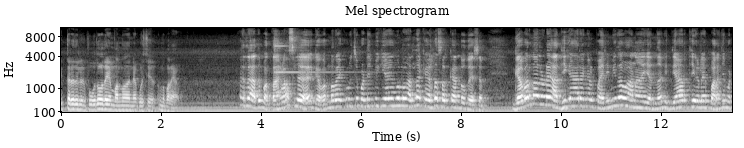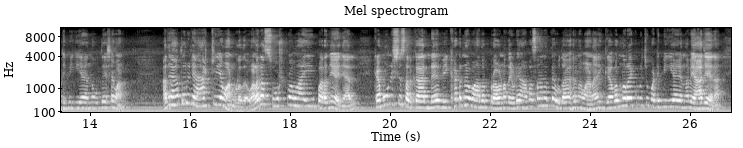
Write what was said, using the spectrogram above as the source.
ഇത്തരത്തിലൊരു ഭൂതോദയം വന്നതിനെ കുറിച്ച് ഒന്ന് പറയാം അല്ല അത് പത്താം ക്ലാസ്സിൽ ഗവർണറെ കുറിച്ച് പഠിപ്പിക്കുക എന്നുള്ളതല്ല കേരള സർക്കാരിന്റെ ഉദ്ദേശം. ഗവർണറുടെ അധികാരങ്ങൾ പരിമിതമാണ് എന്ന് വിദ്യാർത്ഥികളെ പറഞ്ഞു പഠിപ്പിക്കുക എന്ന ഉദ്ദേശമാണ്. അതിനകത്തൊരു രാഷ്ട്രീയമാണുള്ളത്. വളരെ സൂക്ഷ്മമായി പറഞ്ഞു കഴിഞ്ഞാൽ കമ്മ്യൂണിസ്റ്റ് സർക്കാരിന്റെ വിഘടനവാദ പ്രവണതയുടെ അവസാനത്തെ ഉദാഹരണമാണ് ഗവർണറെ കുറിച്ച് പഠിപ്പിക്കുക എന്ന വ്യാജേന.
